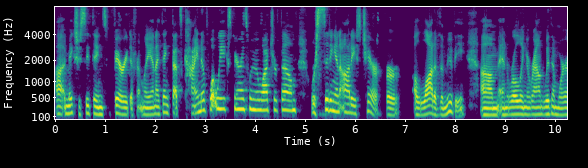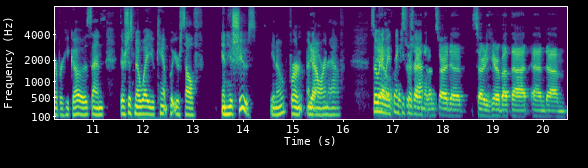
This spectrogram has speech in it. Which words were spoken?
uh, it makes you see things very differently. And i think that's kind of what we experience when we watch your film. We're sitting in ady's chair for a lot of the movie um, and rolling around with him wherever he goes. And there's just no way you can't put yourself in his shoes, you know, for an yeah. hour and a half. So yeah, anyway, thank you for, for that. that. I'm sorry to sorry to hear about that. And um,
